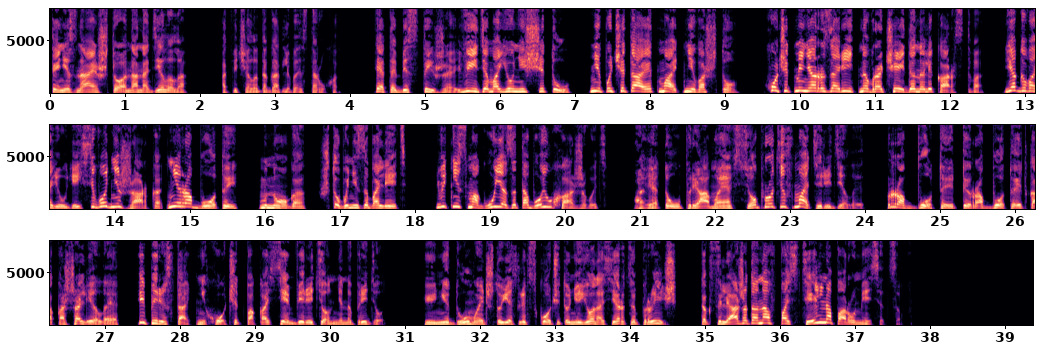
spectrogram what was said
«Ты не знаешь, что она наделала?» — отвечала догадливая старуха. «Это бесстыжая, видя мою нищету, не почитает мать ни во что. Хочет меня разорить на врачей да на лекарства. Я говорю ей, сегодня жарко, не работай много, чтобы не заболеть. Ведь не смогу я за тобой ухаживать. А эта упрямая все против матери делает. Работает и работает, как ошалелая, и перестать не хочет, пока семь веретен не напридет. И не думает, что если вскочит у нее на сердце прыщ, так сляжет она в постель на пару месяцев.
